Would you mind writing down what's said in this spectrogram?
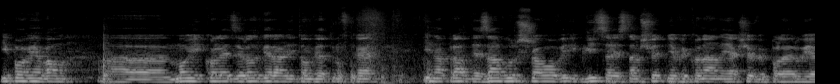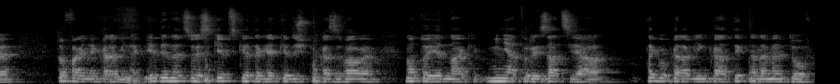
i powiem Wam, e, moi koledzy rozbierali tą wiatrówkę i naprawdę zawór szałowy iglica jest tam świetnie wykonany, jak się wypoleruje to fajny karabinek. Jedyne co jest kiepskie, tak jak kiedyś pokazywałem, no to jednak miniaturyzacja tego karabinka, tych elementów,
